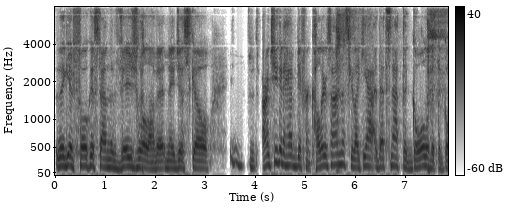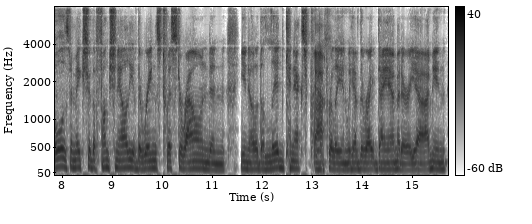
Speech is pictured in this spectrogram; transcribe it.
They get focused on the visual of it and they just go, aren't you going to have different colors on this? You're like, yeah, that's not the goal of it. The goal is to make sure the functionality of the rings twist around and, you know, the lid connects properly yeah. and we have the right diameter. Yeah. I mean,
